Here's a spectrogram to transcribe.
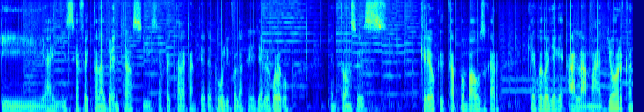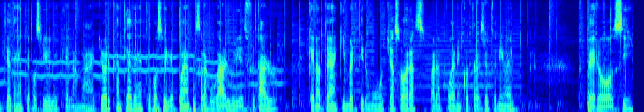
y ahí se afectan las ventas y se afecta la cantidad de público a la que llega el juego. Entonces, creo que Capcom va a buscar que el juego llegue a la mayor cantidad de gente posible, que la mayor cantidad de gente posible pueda empezar a jugarlo y disfrutarlo, que no tengan que invertir muchas horas para poder encontrar cierto nivel. Pero sí,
